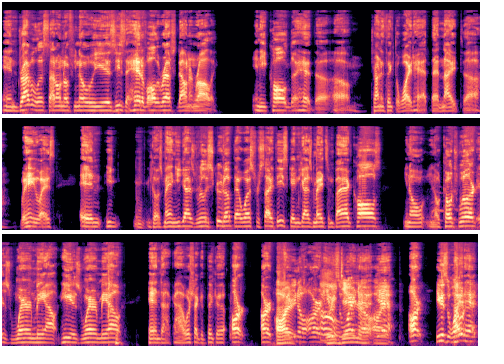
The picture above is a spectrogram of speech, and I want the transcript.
And driverless, I don't know if you know who he is. He's the head of all the refs down in Raleigh. And he called the head, the um, trying to think the white hat that night. Uh, but anyways, and he, he goes, "Man, you guys really screwed up that West Forsyth East game. You guys made some bad calls. You know, you know, Coach Willert is wearing me out. He is wearing me out. And uh, God, I wish I could think of Art. Art. Art. you know, Art. Oh, he was we the do white know hat. Art. Yeah, Art. He was the white Howard, hat.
